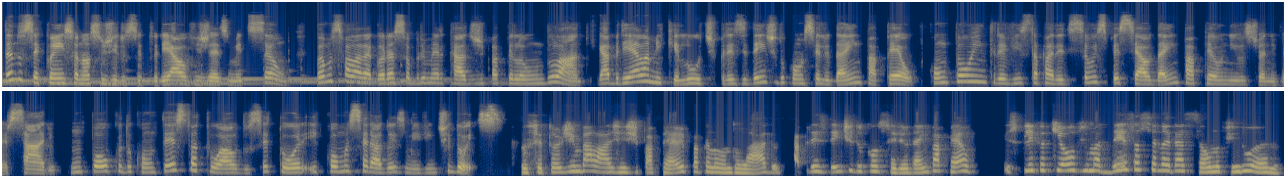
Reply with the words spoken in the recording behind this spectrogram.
Dando sequência ao nosso giro setorial, vigésima edição, vamos falar agora sobre o mercado de papelão ondulado. Gabriela Michelucci, presidente do Conselho da Empapel, contou em entrevista para a edição especial da Empapel News de aniversário um pouco do contexto atual do setor e como será 2022. No setor de embalagens de papel e papelão ondulado, a presidente do Conselho da Empapel explica que houve uma desaceleração no fim do ano,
